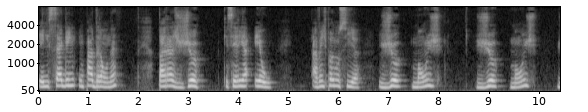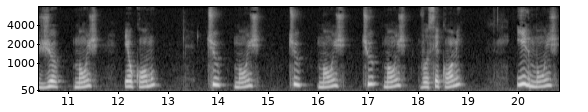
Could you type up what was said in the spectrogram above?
eles seguem um padrão, né? Para je, que seria eu, a gente pronuncia je mange, je mange, je mange, eu como. Tu mange, tu mange, tu mange, você come. Il mange,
